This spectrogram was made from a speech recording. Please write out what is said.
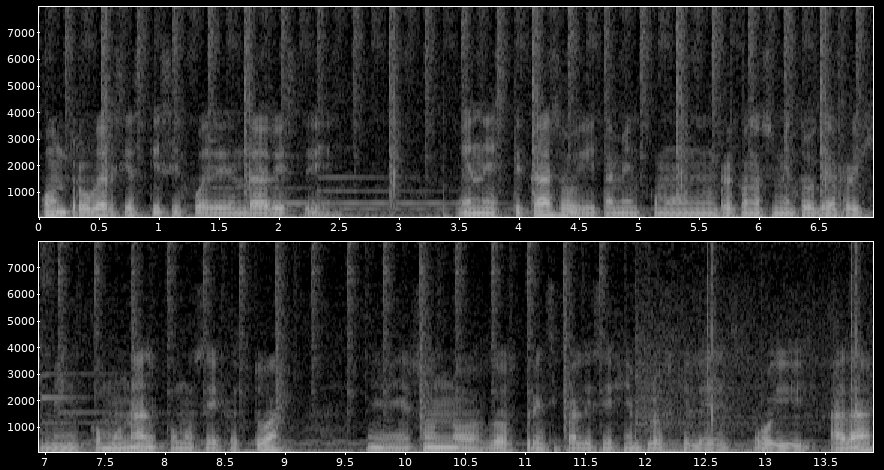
controversias que se pueden dar este, en este caso y también como un reconocimiento de régimen comunal, cómo se efectúa. Eh, son los dos principales ejemplos que les voy a dar.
